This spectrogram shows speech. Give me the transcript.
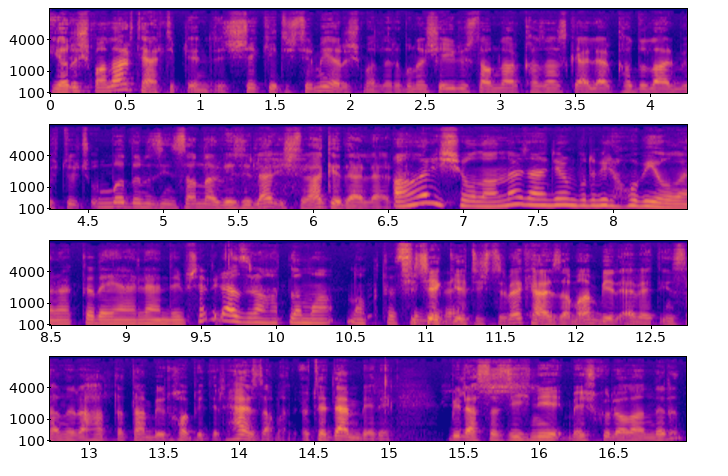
yarışmalar tertiplenirdi. Çiçek yetiştirme yarışmaları. Buna Şeyhülislamlar, kazaskerler, kadılar, müftüç, ummadığınız insanlar, vezirler iştirak ederlerdi. Ağır işi olanlar zannediyorum bunu bir hobi olarak da değerlendirmişler. Biraz rahatlama noktası Çiçek gibi. yetiştirmek her zaman bir evet insanı rahatlatan bir hobidir. Her zaman öteden beri. Bilhassa zihni meşgul olanların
